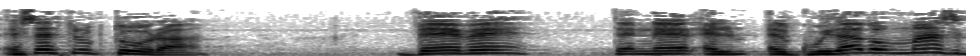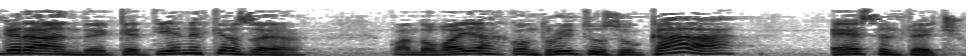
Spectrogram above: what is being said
esa estructura debe tener el, cuidado más grande que tienes que hacer cuando vayas a construir tu sucá es el techo.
